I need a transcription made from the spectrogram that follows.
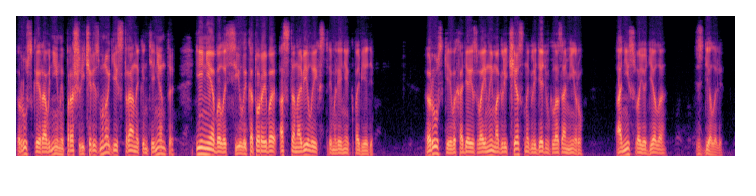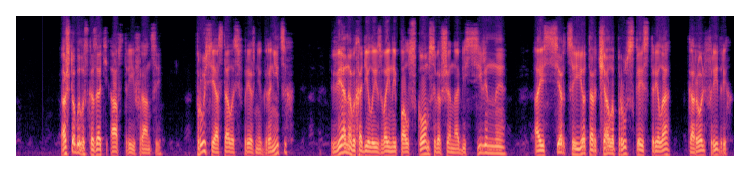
русской равнины прошли через многие страны континента, и не было силы, которая бы остановила их стремление к победе. Русские, выходя из войны, могли честно глядеть в глаза миру. Они свое дело сделали. А что было сказать Австрии и Франции? Пруссия осталась в прежних границах, Вена выходила из войны ползком, совершенно обессиленная, а из сердца ее торчала прусская стрела, король Фридрих.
